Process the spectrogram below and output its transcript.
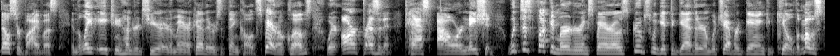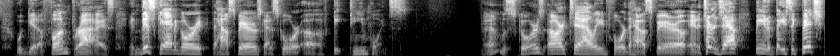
They'll survive us. In the late 1800s here in America, there was a thing called Sparrow Clubs, where our president tasked our nation with just fucking murdering sparrows. Groups would get together, and whichever gang could kill the most would get a fun prize. In this category, the House Sparrows got a score of 18 points. Well, the scores are tallied for the House Sparrow, and it turns out, being a basic bitch,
